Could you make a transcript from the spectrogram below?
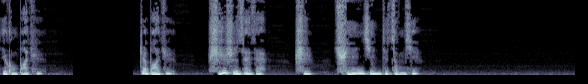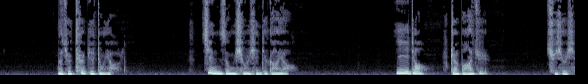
一共八句，这八句。实实在在是全经的总结，那就特别重要了。净宗修行的纲要，依照这八句。去修行，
